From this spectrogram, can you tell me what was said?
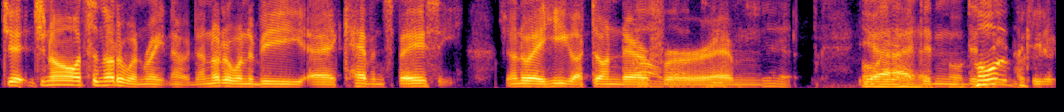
do, do you know what's another one right now? Another one would be uh, Kevin Spacey. Do you know the way he got done there Oh, for? um, piece of shit. Oh, yeah, yeah, didn't, fuck. didn't But- exactly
